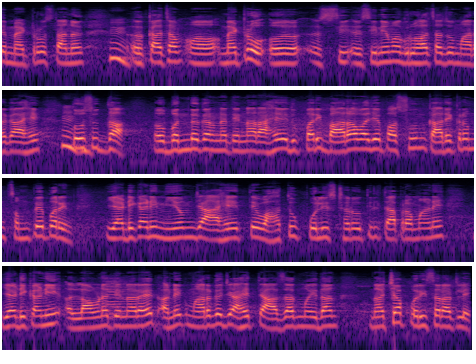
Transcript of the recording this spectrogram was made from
ते मेट्रो स्थानक काचा मेट्रो सिनेमागृहाचा जो मार्ग आहे तो सुद्धा बंद करण्यात येणार आहे. दुपारी बारा वाजेपासून कार्यक्रम संपेपर्यंत या ठिकाणी नियम जे आहेत ते वाहतूक पोलीस ठरवतील. त्याप्रमाणे या ठिकाणी लावण्यात येणार आहेत. अनेक मार्ग जे आहेत ते आझाद मैदानाच्या परिसरातले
